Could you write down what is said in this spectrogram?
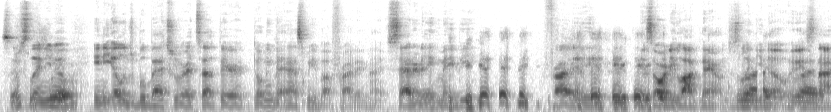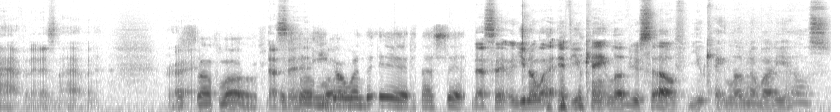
So just letting you know, any eligible bachelorettes out there, don't even ask me about Friday night. Saturday, maybe. Friday, it's already locked down. Just letting you Right, know, it's not happening. It's not happening. Right. It's self love. That's it. Self Ego love. and the id. That's it. That's it. You know what? If you can't love yourself, you can't love nobody else.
